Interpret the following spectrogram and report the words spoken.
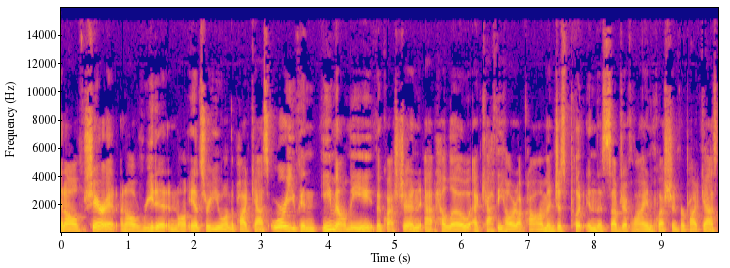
and I'll share it and I'll read it and I'll answer you on the podcast. Or you can email me the question at hello at cathyheller.com and just put in the subject line question for podcast.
